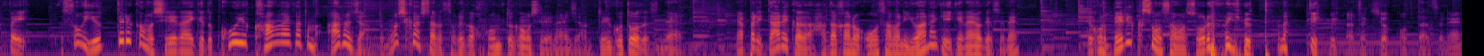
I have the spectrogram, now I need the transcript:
っぱりそう言ってるかもしれないけど、こういう考え方もあるじゃんと、もしかしたらそれが本当かもしれないじゃんということをですね、やっぱり誰かが裸の王様に言わなきゃいけないわけですよね。で、このベリクソンさんはそれを言ったなっていうふうに私は思ったんですよね。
